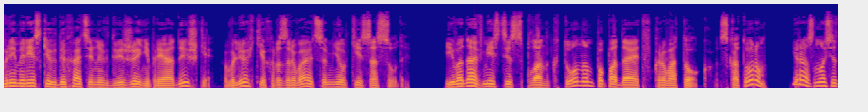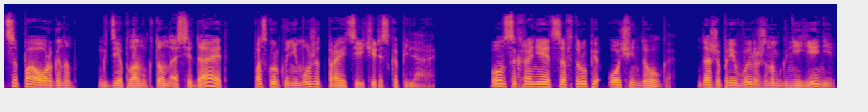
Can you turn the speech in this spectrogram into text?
время резких дыхательных движений при одышке в легких разрываются мелкие сосуды, и вода вместе с планктоном попадает в кровоток, с которым и разносится по органам, где планктон оседает, поскольку не может пройти через капилляры. Он сохраняется в трупе очень долго, даже при выраженном гниении,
